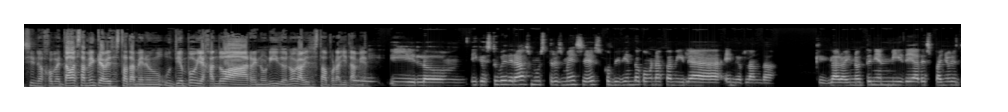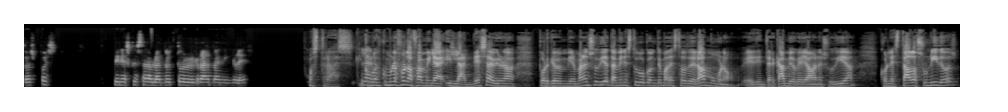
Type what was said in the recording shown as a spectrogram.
Sí, nos comentabas también que habéis estado también un, un tiempo viajando a Reino Unido, ¿no? Que habéis estado por allí también. Y, y lo, y que estuve de Erasmus tres meses conviviendo con una familia en Irlanda. Que claro, ahí no tenían ni idea de español, entonces pues tenías que estar hablando todo el rato en inglés. Ostras, ¿y Claro. ¿cómo, cómo no fue una familia irlandesa? Había una- Porque mi hermana en su día también estuvo con el tema de estos de Erasmus, bueno, eh, de intercambio que llamaban en su día, con Estados Unidos,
